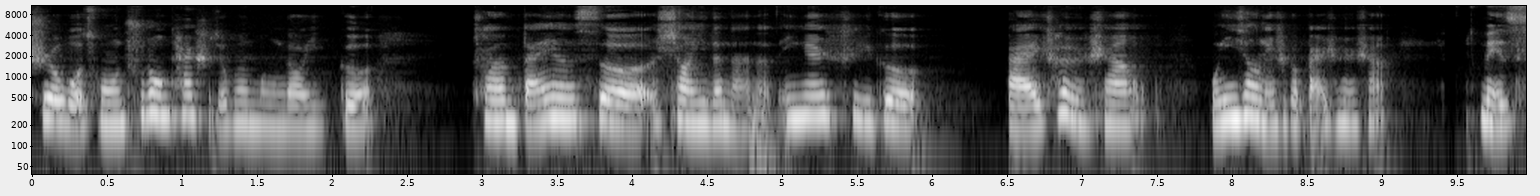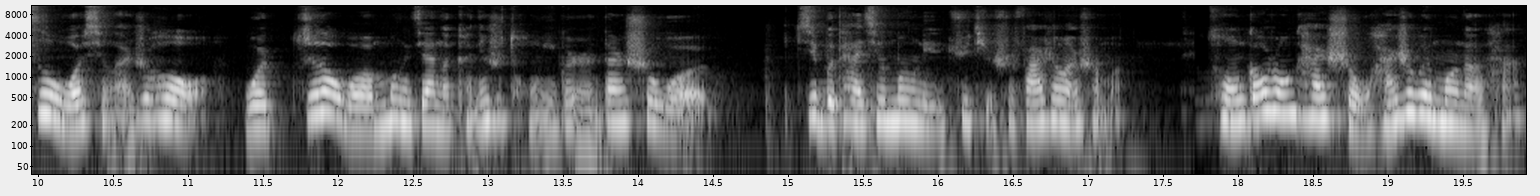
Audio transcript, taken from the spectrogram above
是我从初中开始就会梦到一个穿白颜色上衣的男的，应该是一个白衬衫，我印象里是个白衬衫。每次我醒来之后，我知道我梦见的肯定是同一个人，但是我记不太清梦里具体是发生了什么。从高中开始，我还是会梦到他，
